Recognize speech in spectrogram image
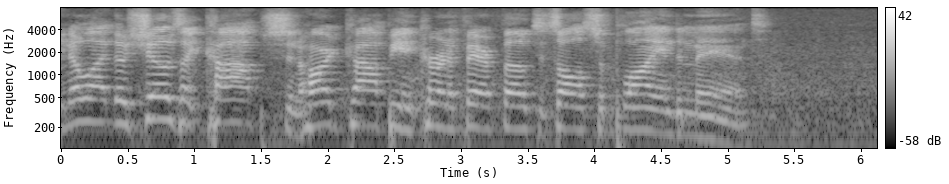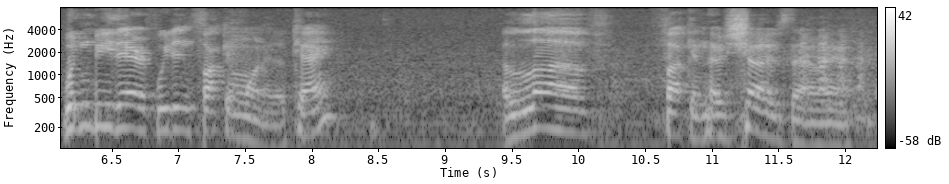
You know what? Those shows like Cops and Hard Copy and Current Affair, folks, it's all supply and demand. Wouldn't be there if we didn't fucking want it, okay? I love fucking those shows, though, man.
